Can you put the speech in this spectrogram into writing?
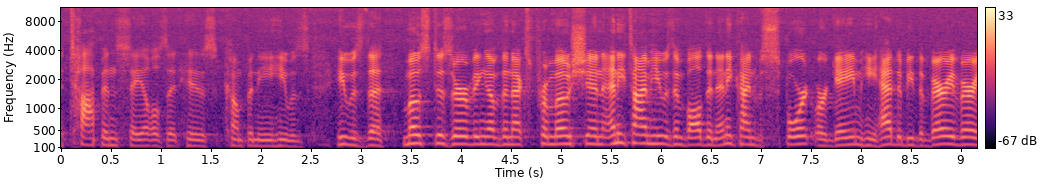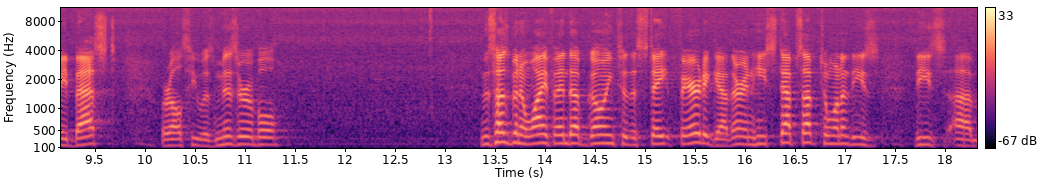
the top in sales at his company. He was, he was the most deserving of the next promotion. Anytime he was involved in any kind of sport or game, he had to be the very, very best, or else he was miserable. This husband and wife end up going to the state fair together, and he steps up to one of these, these um,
